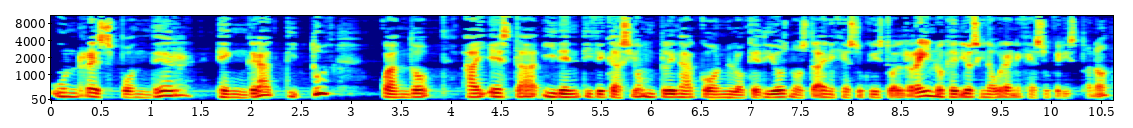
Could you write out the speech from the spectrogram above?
un responder en gratitud cuando hay esta identificación plena con lo que Dios nos da en Jesucristo, el reino que Dios inaugura en Jesucristo, ¿no?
